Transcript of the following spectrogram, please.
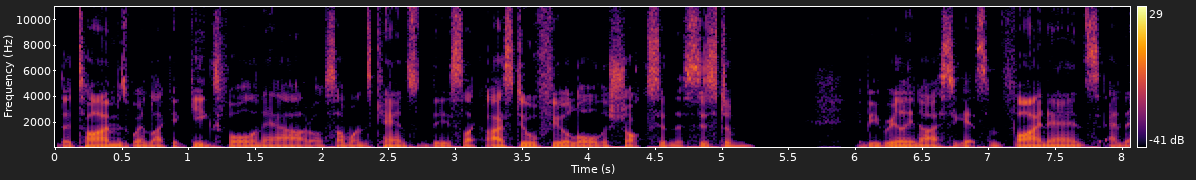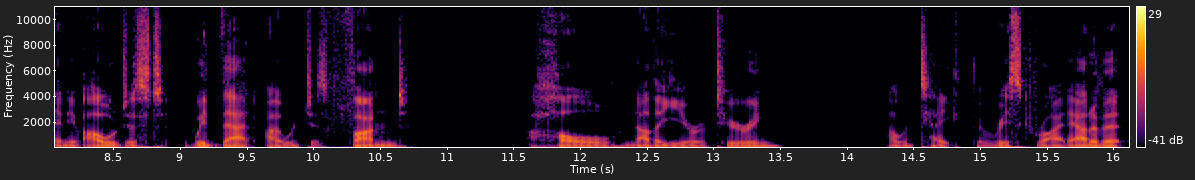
the times when like a gig's fallen out or someone's cancelled this, like I still feel all the shocks in the system. It'd be really nice to get some finance and then if I would just with that, I would just fund a whole another year of touring. I would take the risk right out of it.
